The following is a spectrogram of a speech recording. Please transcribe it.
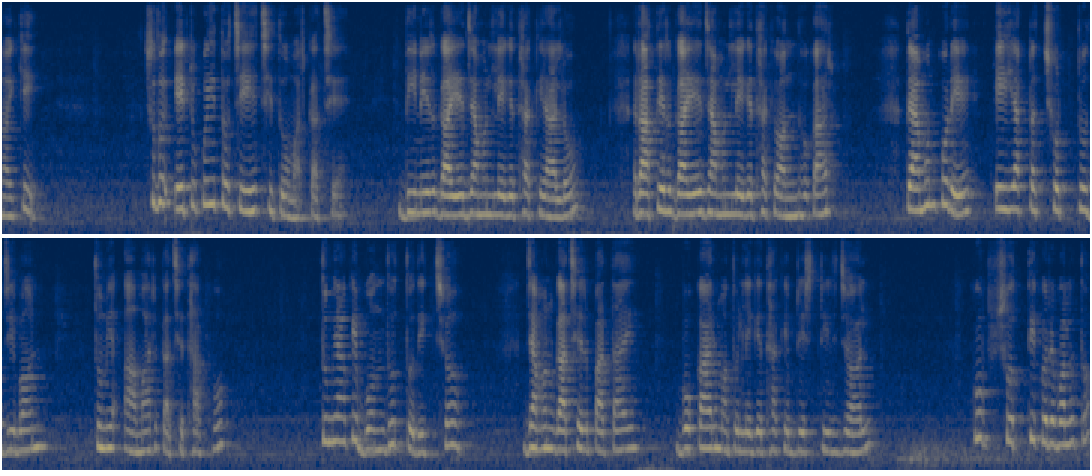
নয় কি? শুধু এটুকুই তো চেয়েছি তোমার কাছে। দিনের গায়ে যেমন লেগে থাকে আলো, রাতের গায়ে যেমন লেগে থাকে অন্ধকার, তেমন করে এই একটা ছোট্ট জীবন তুমি আমার কাছে থাকো। তুমি আমাকে বন্ধুত্ব দিচ্ছ। যেমন গাছের পাতায় বোকার মতো লেগে থাকে বৃষ্টির জল। খুব সত্যি করে বলো তো,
